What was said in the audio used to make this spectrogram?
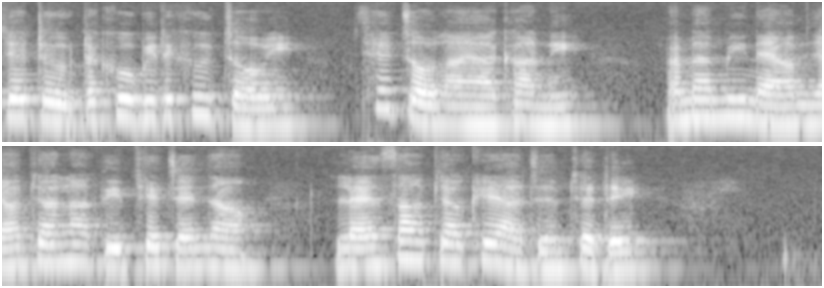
ပြက်တို့တစ်ခုပြီးတစ်ခုကြော်ပြီးချက်ကြော်လာရကနေမမမိနိုင်အောင်များပြားလှသည်ဖြစ်ခြင်းကြောင့်လန်စပြောက်ခဲ့ရခြင်းဖြစ်သည်ဘ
